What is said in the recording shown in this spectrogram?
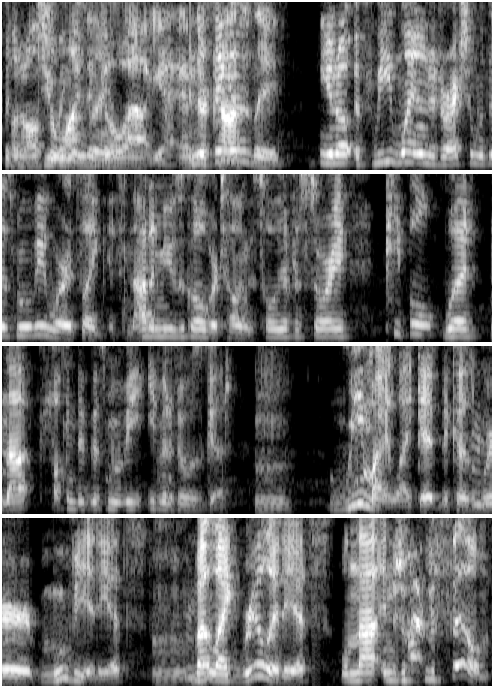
but but also wanting to go out yeah and, And they're the constantly is, you know, if we went in a direction with this movie where it's like it's not a musical, we're telling this totally different story, people would not fucking dig this movie even if it was good. Mhm. We might like it because Mm-hmm. we're movie idiots, Mhm. but like real idiots will not enjoy the film.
